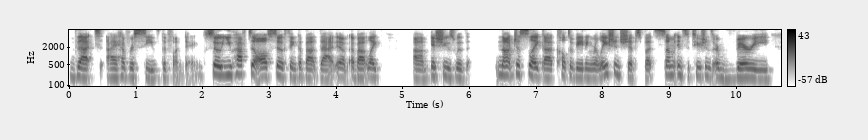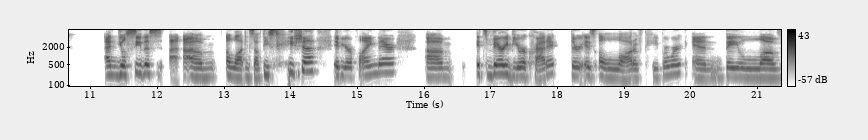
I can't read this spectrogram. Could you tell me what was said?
that i have received the funding. So you have to also think about that about like um, issues with not just like uh, cultivating relationships, but some institutions are very, and you'll see this uh, um, a lot in Southeast Asia if you're applying there. Um, it's very bureaucratic. There is a lot of paperwork, and they love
